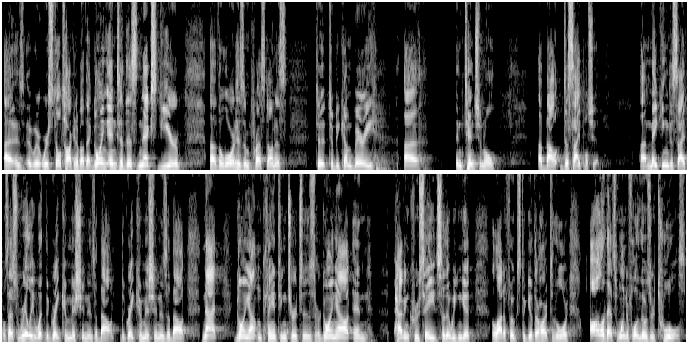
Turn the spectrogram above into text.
Uh, is, we're, we're, still talking about that. Going into this next year, uh, the Lord has impressed on us to, to become very uh, intentional about discipleship uh, making disciples. That's really what the Great Commission is about. The Great Commission is about not going out and planting churches or going out and having crusades so that we can get a lot of folks to give their heart to the Lord. All of that's wonderful, and those are tools.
